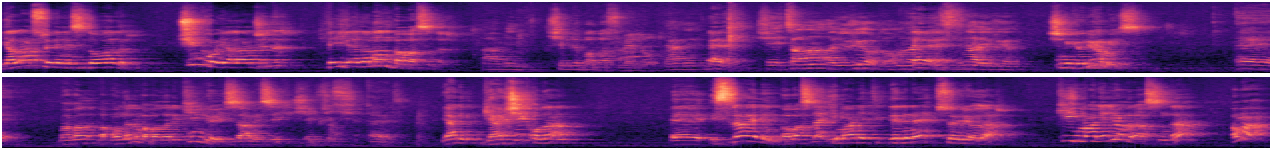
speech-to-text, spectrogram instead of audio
Yalan söylemesi doğaldır. Çünkü o yalancıdır ve yalanın babasıdır. Amin. Şimdi babası belli oldu. Yani Evet. şeytanı ayırıyor orada, onu ve Evet. Ayırıyor. Şimdi görüyor muyuz? Ee, baba, onların babaları kim diyor İsa Mesih? Şeytan. Evet. Yani gerçek olan e, İsrail'in babasına iman ettiklerine söylüyorlar. Ki iman ediyorlar aslında. Ama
